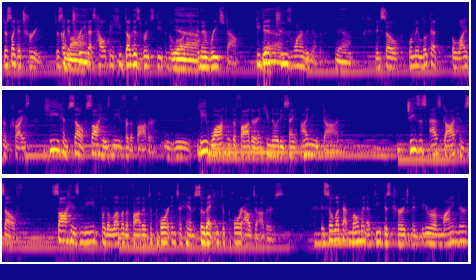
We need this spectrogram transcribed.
just like a tree. Just like Come a tree on. that's healthy, he dug his roots deep in the Lord and then reached out. He didn't Yeah. choose one or the other. Yeah. And so when we look at the life of Christ, he himself saw his need for the Father. Mm-hmm. He walked with the Father in humility, saying, I need God. Jesus, as God himself, saw his need for the love of the Father to pour into him so that he could pour out to others. And so let that moment of deep discouragement be a reminder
